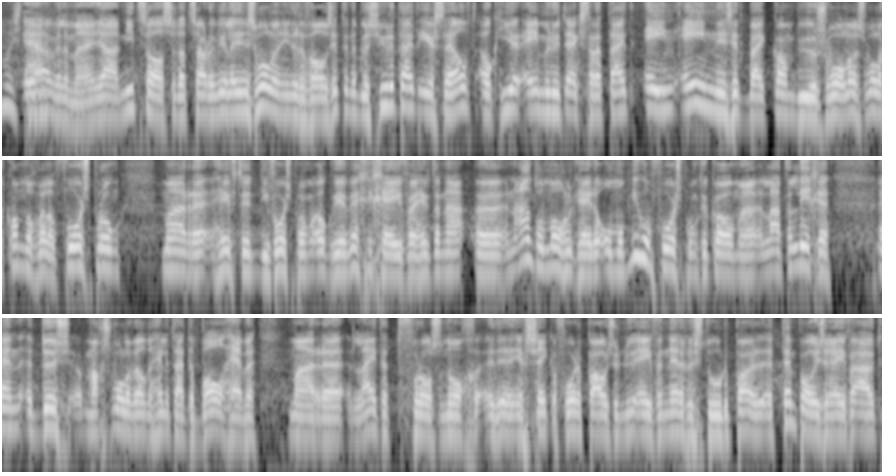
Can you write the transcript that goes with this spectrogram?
Hoe is het? Ja, Willemijn. Ja, niet zoals ze dat zouden willen in Zwolle in ieder geval. Zitten in de blessuretijd, eerste helft. Ook hier één minuut extra tijd. 1-1 is het bij Cambuur Zwolle. Zwolle kwam nog wel op voorsprong. Maar eh, heeft eh, die voorsprong ook weer weggegeven. Heeft daarna eh, een aantal mogelijkheden om opnieuw op voorsprong te komen laten liggen. En eh, dus mag Zwolle wel de hele tijd de bal hebben. Maar eh, leidt het vooralsnog, eh, zeker voor de pauze, nu even nergens toe. Het tempo is er even uit.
